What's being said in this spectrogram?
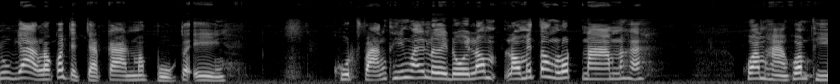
ยุ่งยากเราก็จะจัดการมาปลูกตัวเอง ขุดฝังทิ้งไว้เลยโดยเราเราไม่ต้องลดน้ำนะคะ ความห่างความถี่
